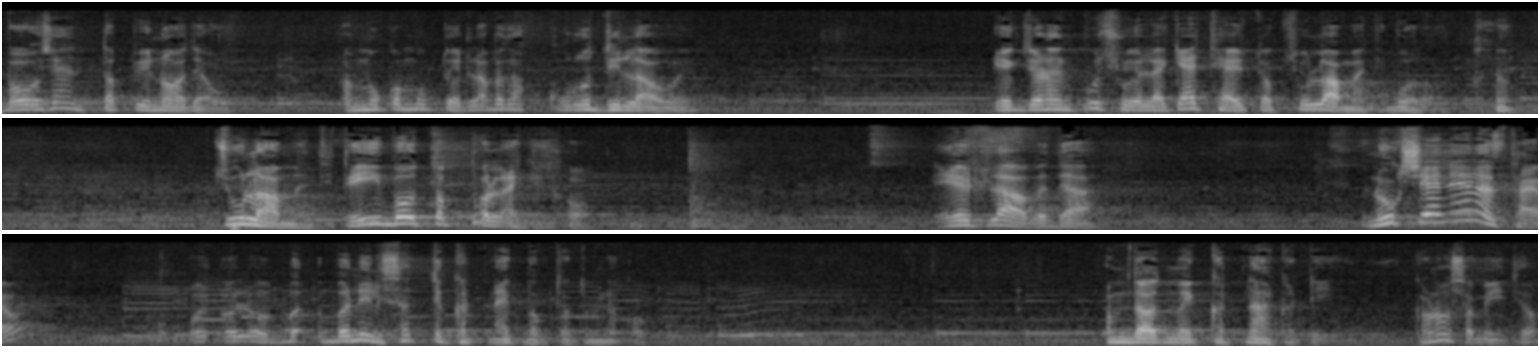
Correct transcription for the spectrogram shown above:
બહુ છે ને, તપી ન જવું અમુક અમુક તો એટલા બધા ક્રોધીલા હોય. એક જણાને પૂછ્યું, એટલે ક્યાંથી આવ્યું? તો ચૂલામાંથી. બોલો. ચૂલામાંથી. તો એ બહુ તપતો લાગ્યો. એટલા બધા. નુકસાન એને જ થાય બનેલી સત્ય ઘટના એક ભક્તો તમને કહું. અમદાવાદમાં એક ઘટના ઘટી. ઘણો સમય થયો.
